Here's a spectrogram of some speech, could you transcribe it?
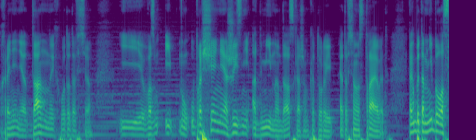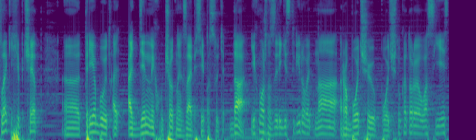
хранение данных, вот это все. И, воз... и ну, упрощение жизни админа, да, скажем, который это все настраивает. Как бы там ни было, Slack и HipChat э, требуют отдельных учетных записей, по сути. Да, их можно зарегистрировать на рабочую почту, которая у вас есть.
